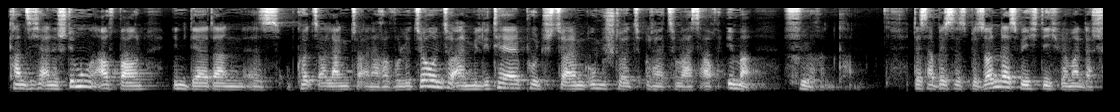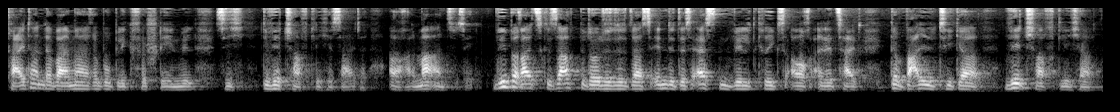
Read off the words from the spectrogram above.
kann sich eine Stimmung aufbauen, in der dann es kurz oder lang zu einer Revolution, zu einem Militärputsch, zu einem Umsturz oder zu was auch immer führen kann. Deshalb ist es besonders wichtig, wenn man das Scheitern der Weimarer Republik verstehen will, sich die wirtschaftliche Seite auch einmal anzusehen. Wie bereits gesagt, bedeutete das Ende des Ersten Weltkriegs auch eine Zeit gewaltiger wirtschaftlicher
